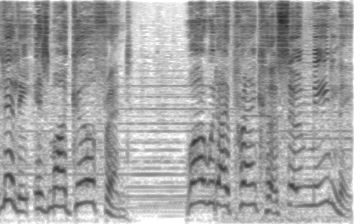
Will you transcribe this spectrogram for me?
Lily is my girlfriend. Why would I prank her so meanly?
